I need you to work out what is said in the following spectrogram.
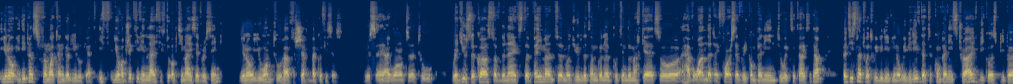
you know, it depends from what angle you look at. If your objective in life is to optimize everything, you know, you want to have shared back offices. You say, I want uh, to reduce the cost of the next uh, payment uh, module that I'm going to put in the market. So I have one that I force every company into, etc., etc. But it's not what we believe. You know, we believe that companies thrive because people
